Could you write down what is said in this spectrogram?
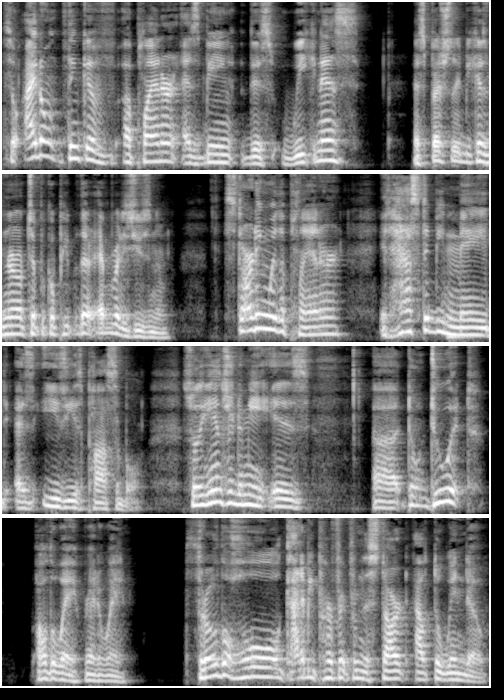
So I don't think of a planner as being this weakness, especially because neurotypical people, there everybody's using them. Starting with a planner, it has to be made as easy as possible. So the answer to me is uh, don't do it all the way right away. Throw the whole got to be perfect from the start out the window.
